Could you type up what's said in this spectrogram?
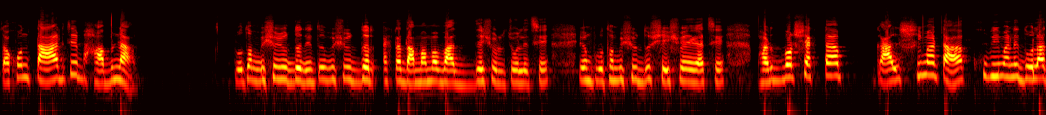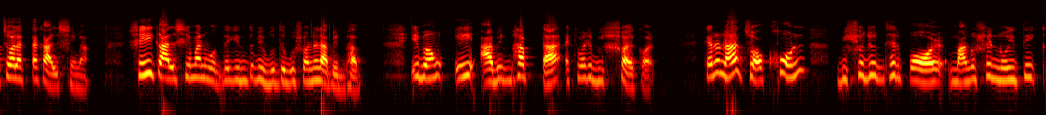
তখন তার যে ভাবনা প্রথম বিশ্বযুদ্ধ, দ্বিতীয় বিশ্বযুদ্ধের একটা দামামা বাদ দিয়ে চলে- চলেছে এবং প্রথম বিশ্বযুদ্ধ শেষ হয়ে গেছে। ভারতবর্ষে একটা কালসীমাটা খুবই মানে দোলাচল একটা কালসীমা। সেই কালসীমার মধ্যে কিন্তু বিভূতিভূষণের আবির্ভাব এবং এই আবির্ভাবটা একেবারে বিস্ময়কর। কেননা যখন বিশ্বযুদ্ধের পর মানুষের নৈতিক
